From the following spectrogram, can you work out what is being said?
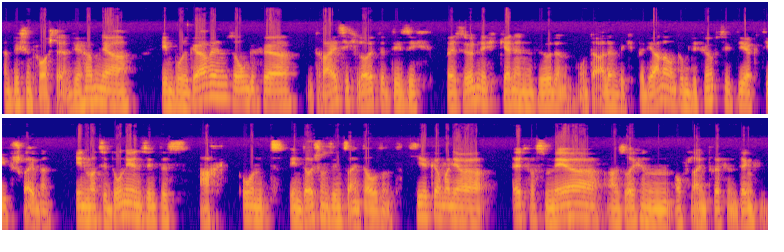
ein bisschen vorstellen. Wir haben ja in Bulgarien so ungefähr 30 Leute, die sich persönlich kennen würden, unter allem Wikipedianer und um die 50, die aktiv schreiben. In Mazedonien sind es acht und in Deutschland sind es 1000. Hier kann man ja etwas mehr an solchen Offline-Treffen denken.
